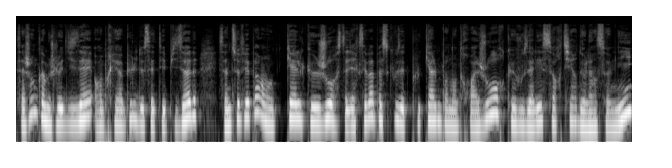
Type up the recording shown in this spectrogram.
Sachant comme je le disais en préambule de cet épisode, ça ne se fait pas en quelques jours, c'est-à-dire que c'est pas parce que vous êtes plus calme pendant trois jours que vous allez sortir de l'insomnie,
